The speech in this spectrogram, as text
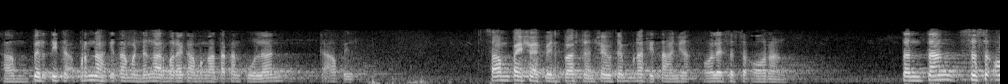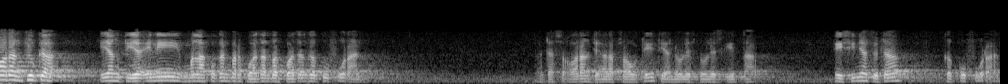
Hampir tidak pernah kita mendengar mereka mengatakan fulan kafir. Sampai Syekh bin Bas dan Syekh pernah ditanya oleh seseorang tentang seseorang juga yang dia ini melakukan perbuatan-perbuatan kekufuran. Ada seorang di Arab Saudi dia nulis-nulis kitab. Isinya sudah kekufuran,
